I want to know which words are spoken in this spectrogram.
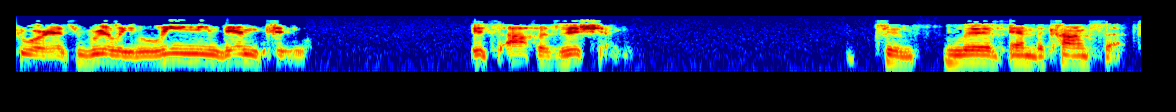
Tour has really leaned into its opposition to LIV and the concept.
